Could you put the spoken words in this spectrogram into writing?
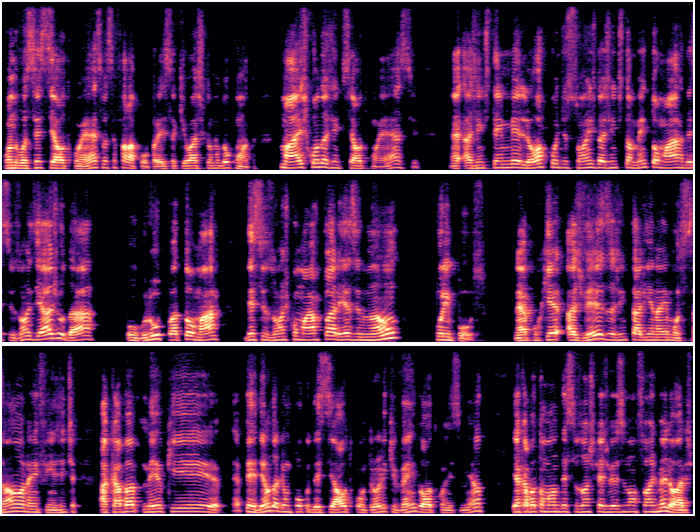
quando você se autoconhece, você fala, pô, para isso aqui eu acho que eu não dou conta. Mas quando a gente se autoconhece, é, a gente tem melhor condições da gente também tomar decisões e ajudar o grupo a tomar decisões com maior clareza e não por impulso, né? Porque às vezes a gente está ali na emoção, né? Enfim, a gente acaba meio que é, perdendo ali um pouco desse autocontrole que vem do autoconhecimento e acaba tomando decisões que às vezes não são as melhores.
